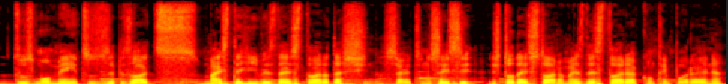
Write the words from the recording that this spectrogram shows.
dos momentos, dos episódios mais terríveis da história da China, certo? Não sei se de toda a história, mas da história contemporânea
